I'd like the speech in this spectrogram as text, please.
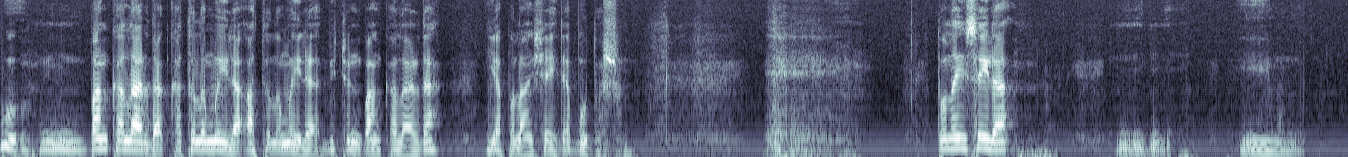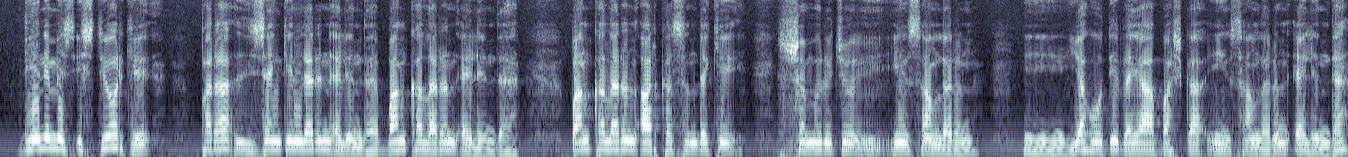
Bu bankalarda katılımıyla, atılımıyla bütün bankalarda yapılan şey de budur. Dolayısıyla dinimiz istiyor ki para zenginlerin elinde, bankaların elinde, bankaların arkasındaki sömürücü insanların, Yahudi veya başka insanların elinde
